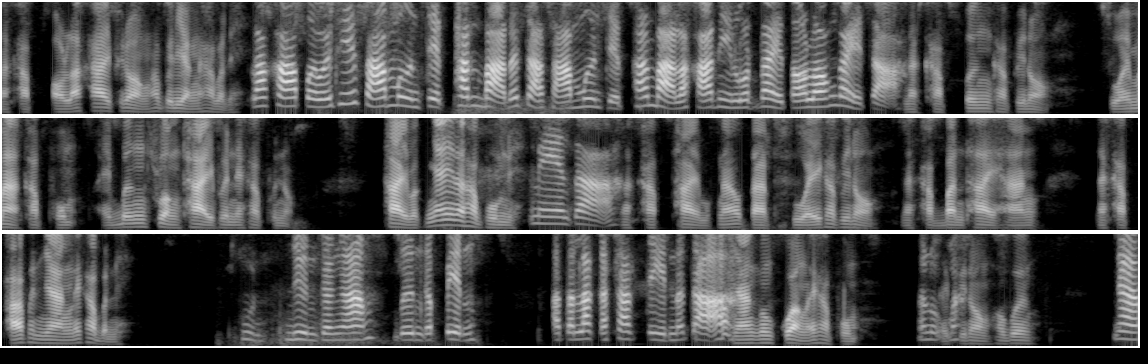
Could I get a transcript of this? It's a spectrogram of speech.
นะครับเอาราคาให้พี่น้องเข้าไปเลี้ยงนะครับอันนี้ราคาเปิดไว้ที่สามหมื่นเจ็ดพันบาทนะจ้าสามหมื่นเจ็ดพันบาทราคานี้ลดได้ต่อรองได้จ้านะครับเบิ้งครับพี่น้องสวยมากครับผมให้เบิ้งช่วงท้ายเพิ่นนะครับพี่น้อง ท้ายบักไงนะครับผมนี่แมนจ้านะครับท้ายบักนาวตัดสวยครับพี่น้องนะครับบันท้ายหางนะครับพาเพิ่นยางเลยครับอันนี้หุ่นยืนก็งามเดินก็เป็น อัตลักษณ์ก็ชัดเจนนะจ้ายางกว้างๆเลยครับ ผมนะลูกให้มาพี่น้องเขาเบิ่งงาง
